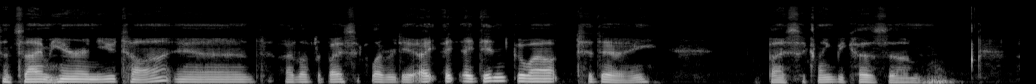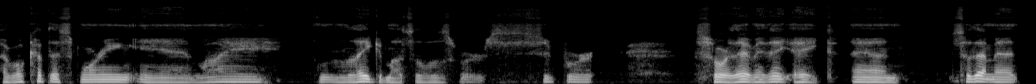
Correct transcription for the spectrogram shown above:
Since I'm here in Utah and I love to bicycle every day, I, I, I didn't go out today bicycling because um, I woke up this morning and my leg muscles were super sore. They, I mean, they ached, and so that meant,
